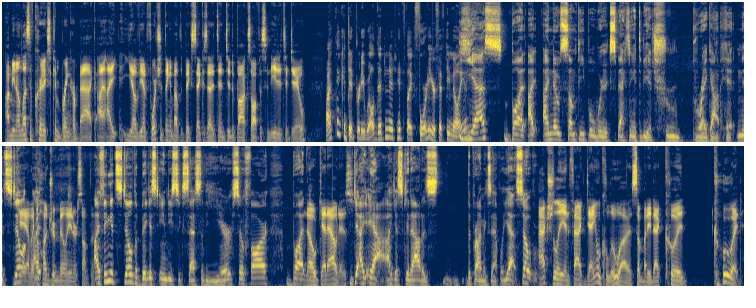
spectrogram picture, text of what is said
I mean, unless if critics can bring her back, I, I, you know, the unfortunate thing about the Big Sick is that it didn't do the box office it needed to do. I think it did pretty well, didn't it? Hit like 40 or 50 million? Yes, but I I know some people were expecting it to be a true breakout hit, and it's still yeah, like a hundred million or something. I think it's still the biggest indie success of the year so far, but no, Get Out is. yeah, yeah, I guess Get Out is the prime example. Yeah, so Actually, in fact, Daniel Kaluuya is somebody that could could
